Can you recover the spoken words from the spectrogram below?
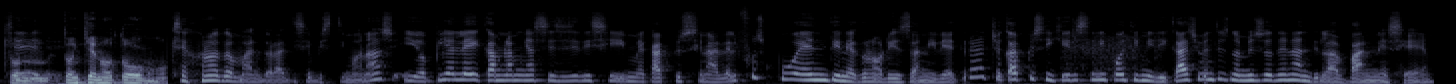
τον, τον καινοτόμο. Ξεχνώ το μάντορα της επιστήμονας, η οποία λέει: Κάμνα μια συζήτηση με κάποιους συναδέλφους που δεν την γνωρίζαν ιδιαίτερα και κάποιος γύρισε υποτιμητικά και δεν της νομίζω δεν αντιλαμβάνεσαι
